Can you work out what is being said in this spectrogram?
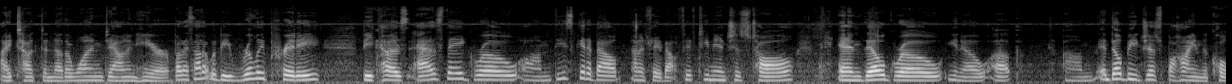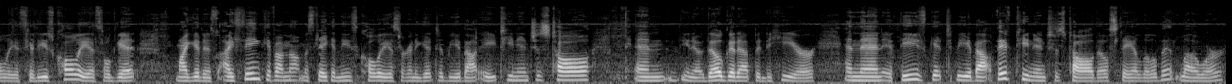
I tucked another one down in here. But I thought it would be really pretty because as they grow, um, these get about, I'd say about 15 inches tall and they'll grow, you know, up um, and they'll be just behind the coleus here. These coleus will get, my goodness, I think if I'm not mistaken, these coleus are going to get to be about 18 inches tall. And, you know, they'll get up into here. And then if these get to be about 15 inches tall, they'll stay a little bit lower.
